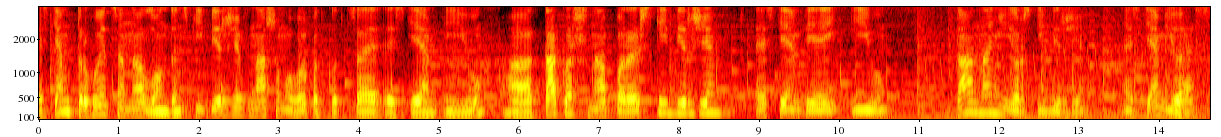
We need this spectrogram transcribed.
STM торгується на лондонській біржі, в нашому випадку це STM EU, а також на парижській біржі STMPA EU та на нью-йоркській біржі STM US.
